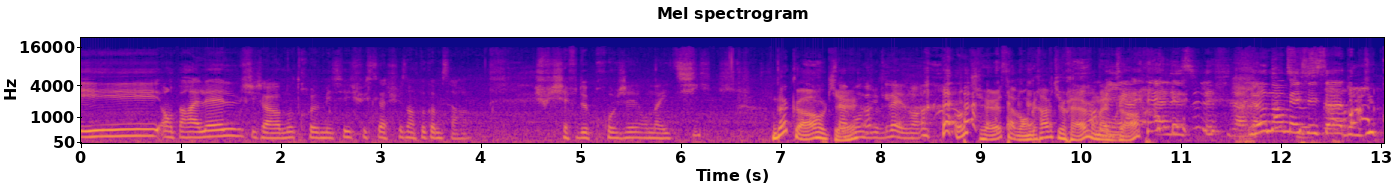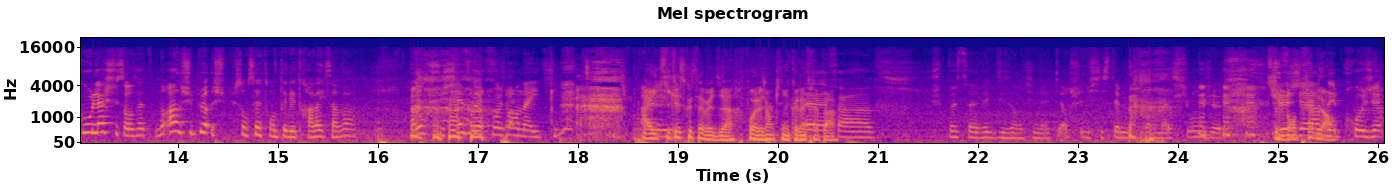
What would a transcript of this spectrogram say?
Et en parallèle, j'ai un autre métier, je suis slasheuse un peu comme Sarah. Je suis chef de projet en IT. D'accord, ok. Ça vend du rêve. hein. Ok, ça vend grave du rêve, on adore. Allez-y les filles. Non, non, mais c'est ça. Donc, du coup, là, je suis censée être. non, ah, je suis plus, je suis plus censée être en télétravail, ça va. Donc, je suis chef de projet en IT. IT, qu'est-ce que ça veut dire pour les gens qui ne connaîtraient Euh, pas je bosse avec des ordinateurs, je fais du système d'information, je, je gère des projets.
